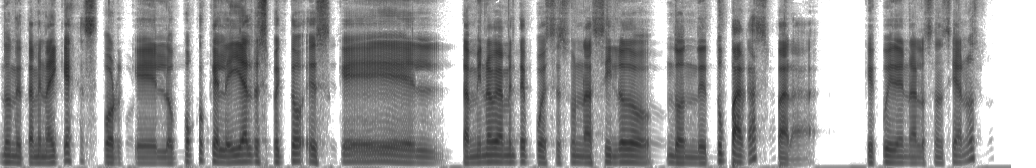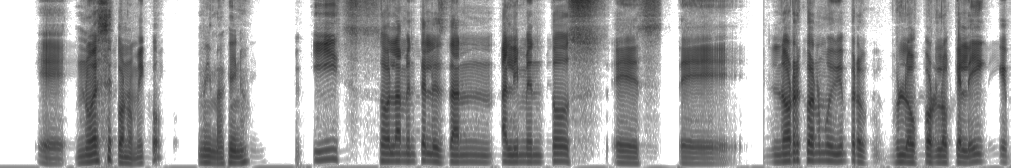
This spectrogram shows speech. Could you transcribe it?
Donde también hay quejas, porque lo poco que leí al respecto es que el- también obviamente pues es un asilo donde tú pagas para que cuiden a los ancianos, eh, no es económico, Me imagino. y solamente les dan alimentos, este, no recuerdo muy bien, pero lo- por lo que leí, que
